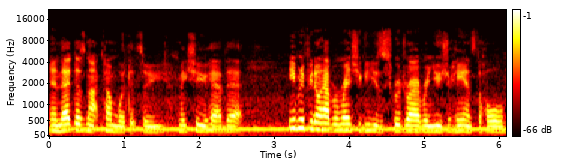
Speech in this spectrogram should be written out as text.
And that does not come with it, so you make sure you have that. Even if you don't have a wrench, you can use a screwdriver and use your hands to hold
